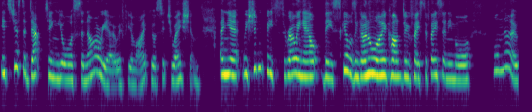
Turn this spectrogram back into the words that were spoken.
it's just adapting your scenario, if you like, your situation. And yet, we shouldn't be throwing out these skills and going, oh, I can't do face to face anymore well, no.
